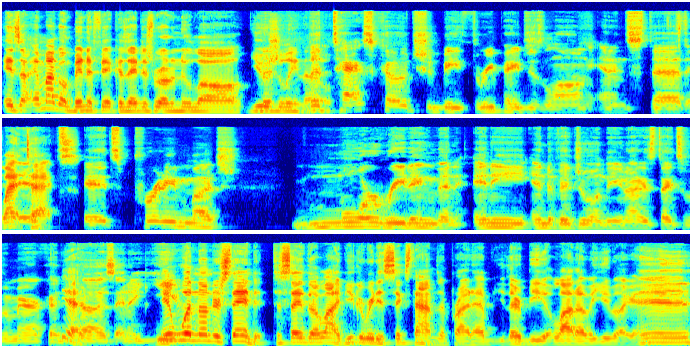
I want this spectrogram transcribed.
is am i going to benefit because they just wrote a new law? Usually no. The tax code should be three pages long, and instead, flat it- tax. It's pretty much more reading than any individual in the United States of America Yeah. does in a year. it wouldn't understand it to save their life you could read it six times and probably have there'd be a lot of it you'd be like eh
